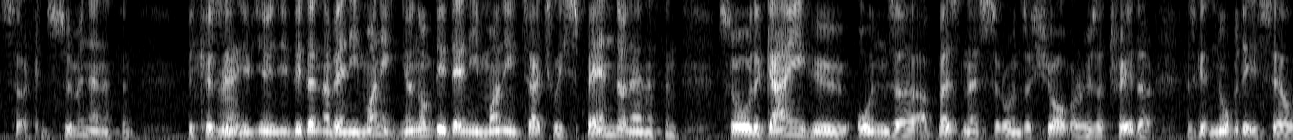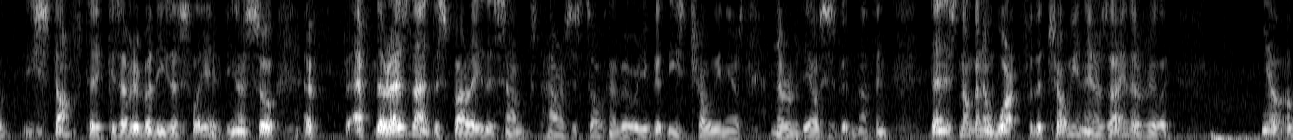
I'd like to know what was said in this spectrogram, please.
sort of consuming anything because Right. they, you, they didn't have any money. You know, nobody had any money to actually spend on anything. So the guy who owns a, a business or owns a shop or who's a trader has got nobody to sell his stuff to because everybody's a slave. You know, so if if there is that disparity that Sam Harris is talking about, where you've got these trillionaires and everybody else has got nothing, then it's not going to work for the trillionaires either, really. Yeah, uh,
